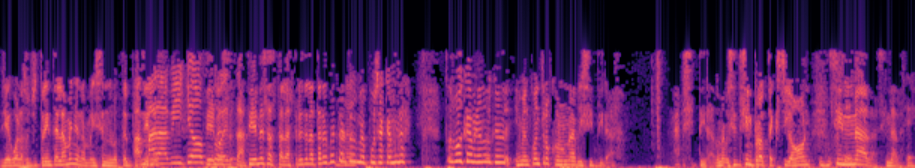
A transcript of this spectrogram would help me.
llego a las 8.30 de la mañana, me dicen en el hotel. pues, Ah, tienes- maravilloso tienes, está. tienes hasta las 3 de la tarde, entonces me puse a caminar. Entonces voy caminando, y me encuentro con una bici tirada. Una bici tirada, una bici sin protección, sin Sí. nada, sin nada. Sí.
